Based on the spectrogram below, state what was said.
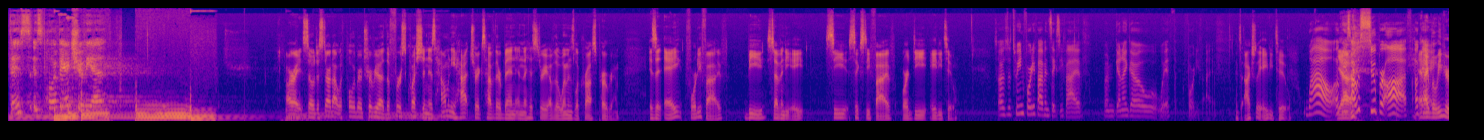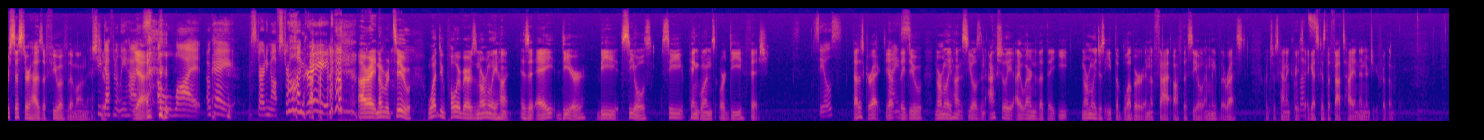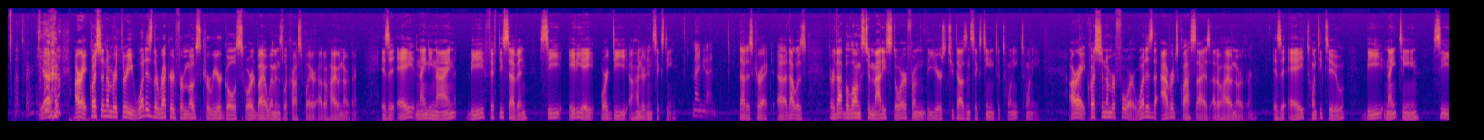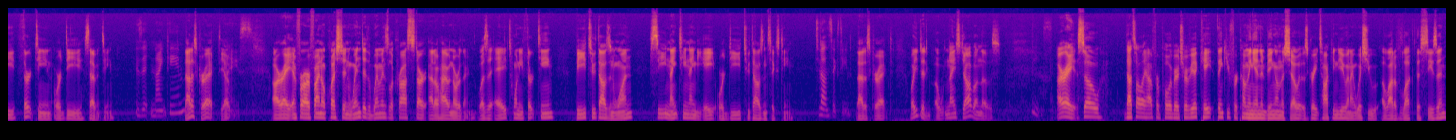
This is Polar Bear Trivia. Right, so to start out with polar bear trivia, the first question is how many hat tricks have there been in the history of the women's lacrosse program? Is it A, 45, B, 78, C, 65, or D, 82? So I was between 45 and 65, but I'm going to go with 45. It's actually 82. Wow. Okay, Yeah. so I was super off. Okay. And I believe your sister has a few of them on there. she too. definitely has Yeah. a lot. Okay, starting off strong. Great. All right, number two. What do polar bears normally hunt? Is it A, deer, B, seals, C, penguins, or D, fish? Seals. That is correct. Yep, they do normally hunt seals, and actually, I learned that they eat normally just eat the blubber and the fat off the seal and leave the rest, which is kind of oh, crazy, I guess, because the fat's high in energy for them. That's fair. Yeah. All right. Question number three: What is the record for most career goals scored by a women's lacrosse player at Ohio Northern? Is it A 99, B 57, C 88, or D 116? 99. That is correct. Uh, that was, or that belongs to Maddie Store from the years 2016 to 2020. All right, question number four. What is the average class size at Ohio Northern? Is it A, 22, B, 19, C, 13, or D, 17? Is it 19? That is correct. Yep. Nice. All right, and for our final question, when did the women's lacrosse start at Ohio Northern? Was it A, 2013, B, 2001, C, 1998, or D, 2016? 2016. That is correct. Well, you did a nice job on those. Thanks. All right, so that's all I have for Polar Bear Trivia. Kate, thank you for coming in and being on the show. It was great talking to you, and I wish you a lot of luck this season.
